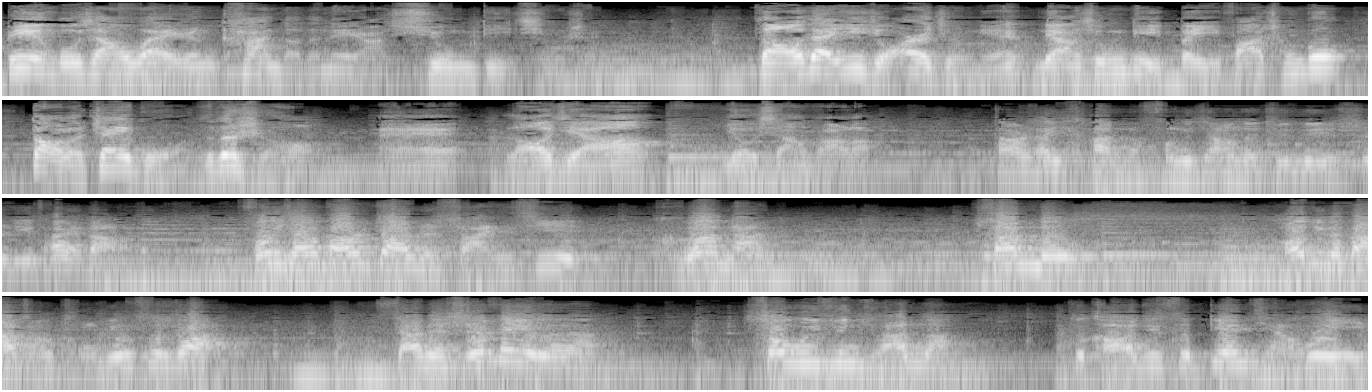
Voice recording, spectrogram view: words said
并不像外人看到的那样兄弟情深。早在一九二九年，两兄弟北伐成功，到了摘果子的时候，哎，老蒋有想法了。当时他一看呢，冯翔的军队势力太大了。冯翔当时占着陕西、河南、山东好几个大省，统兵四川。蒋介石为了呢收回军权呢，就搞了一次边遣会议。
